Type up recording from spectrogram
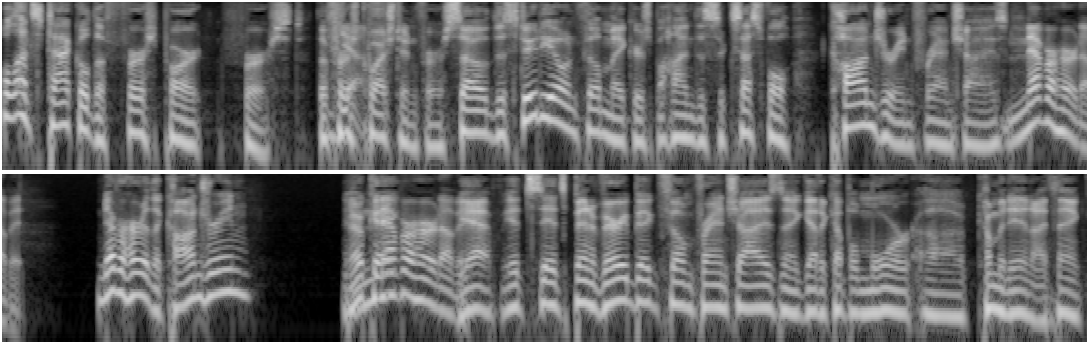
Well, let's tackle the first part first. The first Yes. question first. So, the studio and filmmakers behind the successful Conjuring franchise. Never heard of it. Never heard of the Conjuring? Okay. Never heard of it. Yeah, it's it's been a very big film franchise, and they got a couple more uh, coming in. I think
